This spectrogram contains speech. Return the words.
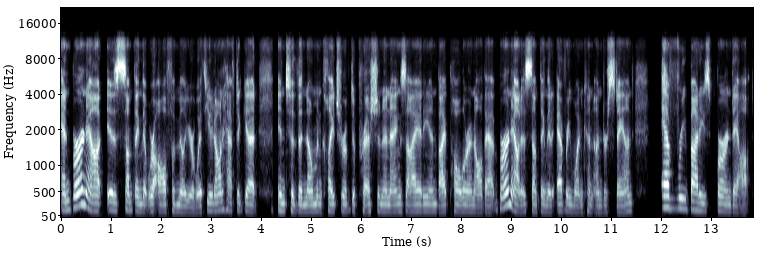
and burnout is something that we're all familiar with. You don't have to get into the nomenclature of depression and anxiety and bipolar and all that. Burnout is something that everyone can understand. Everybody's burned out.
